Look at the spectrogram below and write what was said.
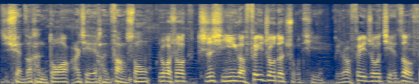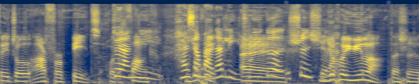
选择很多，而且也很放松。如果说执行一个非洲的主题，比如说非洲节奏、非洲 Afrobeat 或者对啊，Funk，你还想把它理出一个顺序来你就？会晕了。但是、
